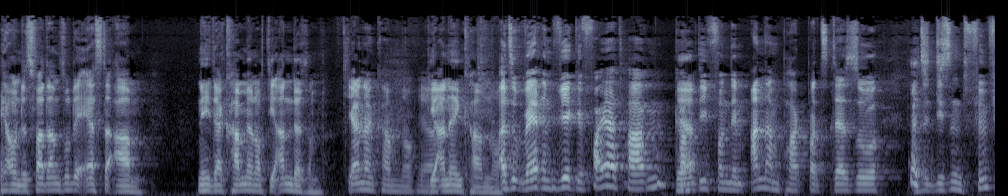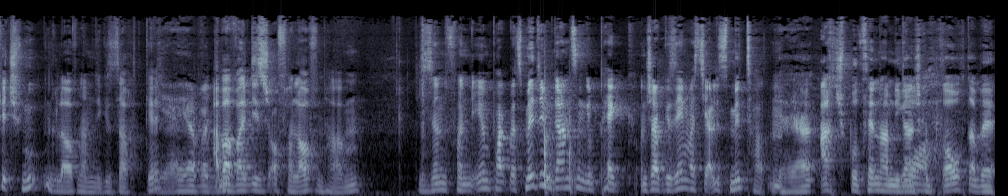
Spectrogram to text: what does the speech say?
Ja, und das war dann so der erste Abend. Nee, da kamen ja noch die anderen. Die anderen kamen noch, ja. Die anderen kamen noch. Also während wir gefeiert haben, kamen Ja. die von dem anderen Parkplatz, der so, also die sind 45 Minuten gelaufen, haben die gesagt, gell? Ja, ja, weil Aber weil die sich auch verlaufen haben. Die sind von ihrem Parkplatz mit dem ganzen Gepäck. Und ich habe gesehen, was die alles mit hatten. ja, ja, 80% haben die gar nicht Boah. gebraucht, aber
